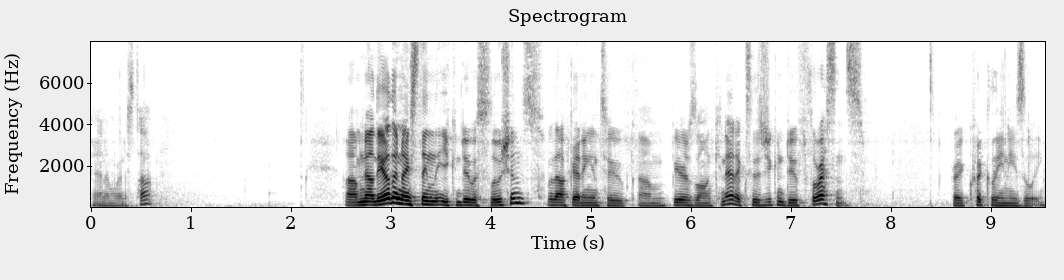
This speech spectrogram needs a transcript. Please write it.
And I'm going to stop. Um, now the other nice thing that you can do with solutions without getting into um, Beer's law and kinetics is you can do fluorescence very quickly and easily.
